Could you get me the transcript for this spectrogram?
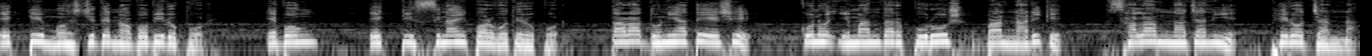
একটি মসজিদে নববীর ওপর এবং একটি সিনাই পর্বতের ওপর তারা দুনিয়াতে এসে কোনো ইমানদার পুরুষ বা নারীকে সালাম না জানিয়ে ফেরত যান না।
